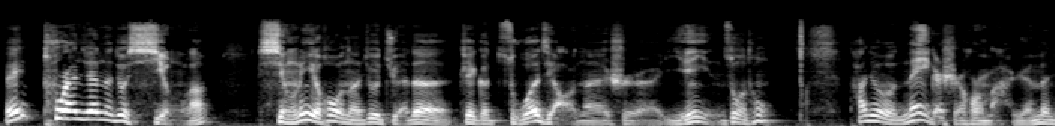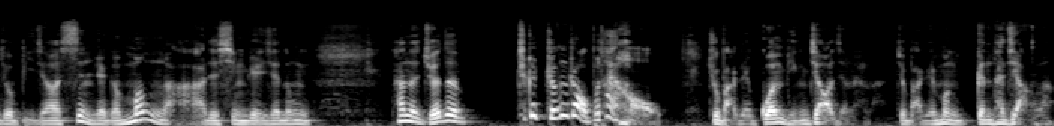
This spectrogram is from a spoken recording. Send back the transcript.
哎，突然间呢就醒了，醒了以后呢就觉得这个左脚呢是隐隐作痛。他就那个时候嘛，人们就比较信这个梦啊，就信这些东西。他呢觉得这个征兆不太好，就把这关平叫进来了。就把这梦跟他讲了，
